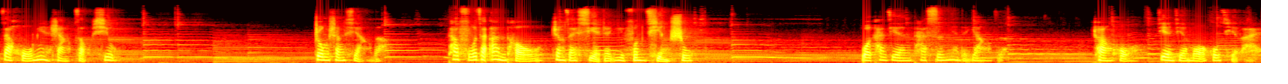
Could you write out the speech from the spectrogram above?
在湖面上走秀，钟声响了，他伏在岸头，正在写着一封情书。我看见他思念的样子，窗户渐渐模糊起来。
